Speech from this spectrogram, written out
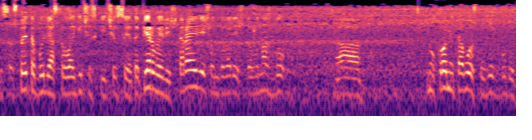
вот, что это были астрологические часы. Это первая вещь. Вторая вещь, он говорит, что у нас был, а, ну, кроме того, что здесь будут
